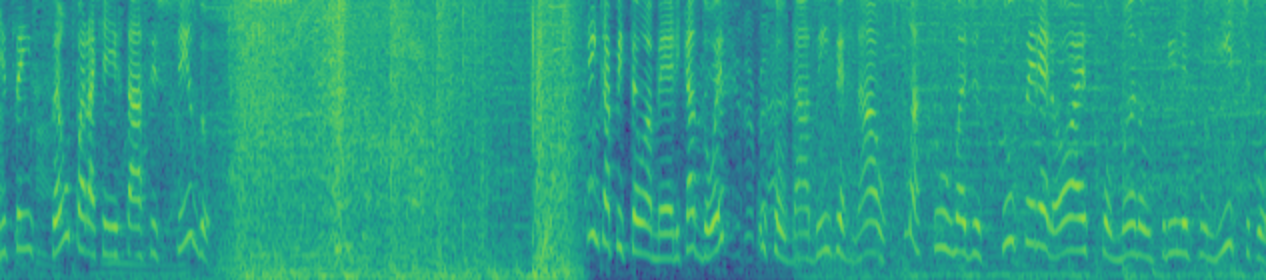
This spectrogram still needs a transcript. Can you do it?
e tensão para quem está assistindo. Em Capitão América 2, o Soldado Invernal, uma turma de super-heróis comanda um thriller político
